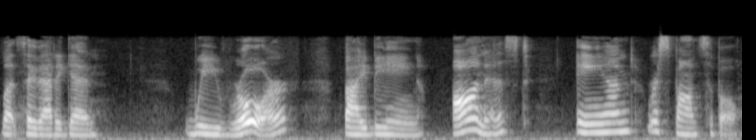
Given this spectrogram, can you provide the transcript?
Let's say that again. We roar by being honest and responsible.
